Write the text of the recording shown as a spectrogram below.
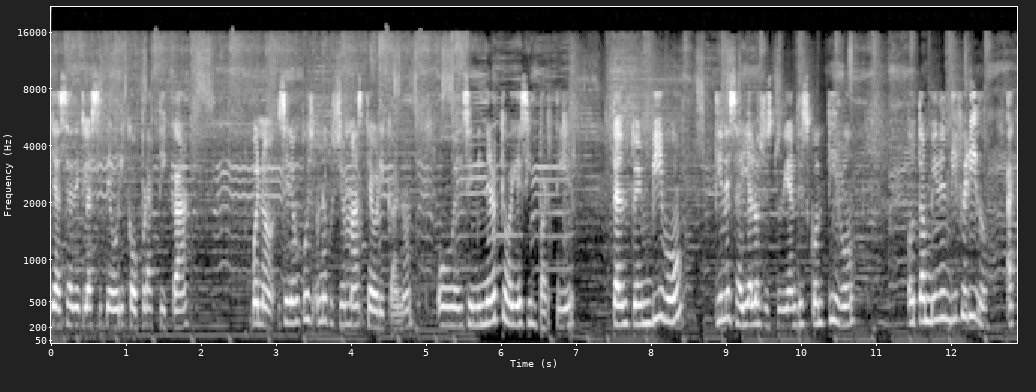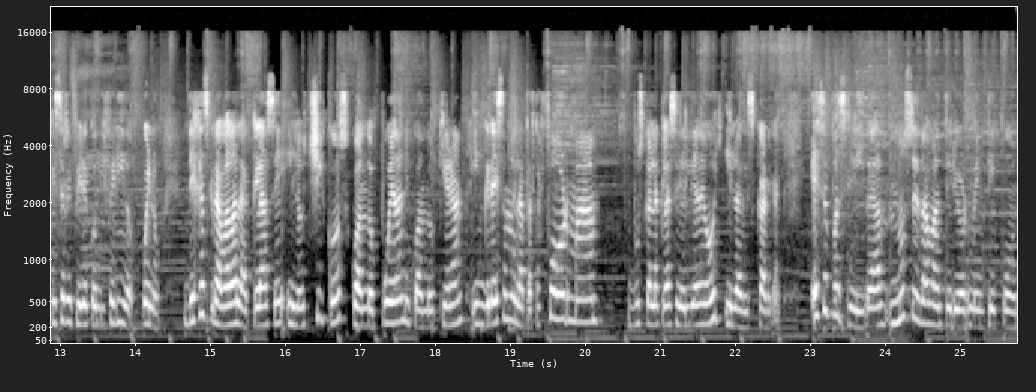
ya sea de clase teórica o práctica. Bueno, sería una cuestión más teórica, ¿no? O el seminario que vayas a impartir, tanto en vivo, tienes ahí a los estudiantes contigo, o también en diferido. ¿A qué se refiere con diferido? Bueno, dejas grabada la clase y los chicos cuando puedan y cuando quieran ingresan a la plataforma, buscan la clase del día de hoy y la descargan. Esa facilidad no se daba anteriormente con,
